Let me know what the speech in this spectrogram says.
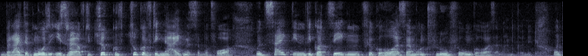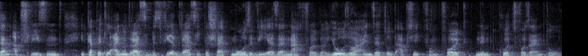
bereitet Mose Israel auf die zukünftigen Ereignisse bevor und zeigt ihnen, wie Gott Segen für Gehorsam und Fluch für Ungehorsam ankündigt. Und dann abschließend in Kapitel 31 bis 34 beschreibt Mose, wie er seinen Nachfolger Josua einsetzt und Abschied vom Volk nimmt kurz vor seinem Tod.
